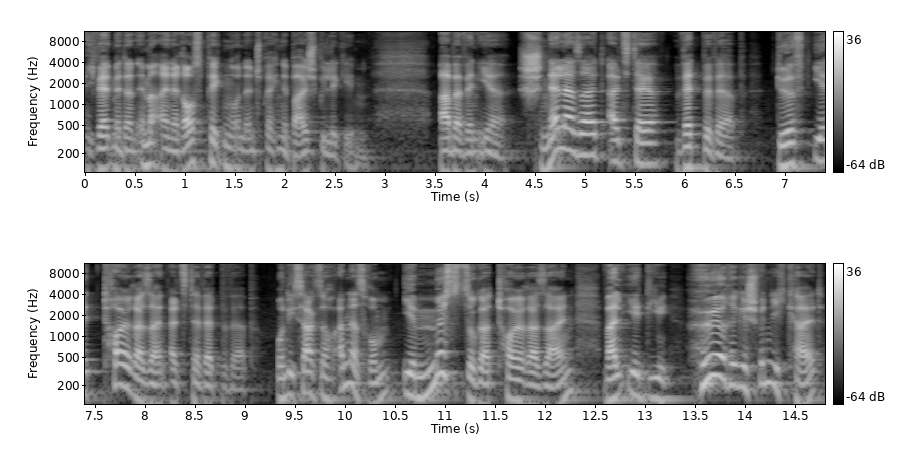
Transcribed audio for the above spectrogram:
Ich werde mir dann immer eine rauspicken und entsprechende Beispiele geben. Aber wenn ihr schneller seid als der Wettbewerb, dürft ihr teurer sein als der Wettbewerb. Und ich sage es auch andersrum, ihr müsst sogar teurer sein, weil ihr die höhere Geschwindigkeit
